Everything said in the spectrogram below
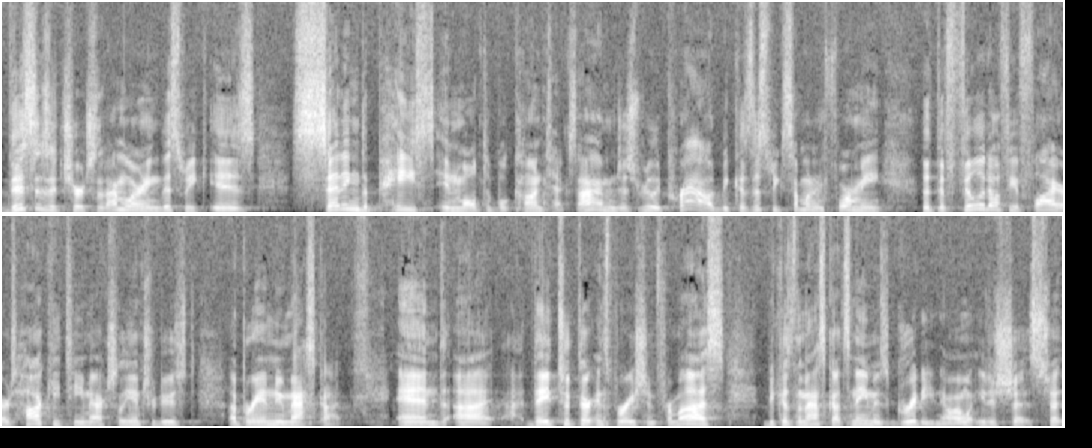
this is a church that I'm learning this week is setting the pace in multiple contexts. I'm just really proud because this week someone informed me that the Philadelphia Flyers hockey team actually introduced a brand new mascot. And uh, they took their inspiration from us because the mascot's name is Gritty. Now, I want you to sh- sh-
